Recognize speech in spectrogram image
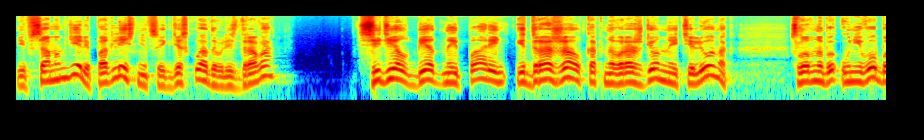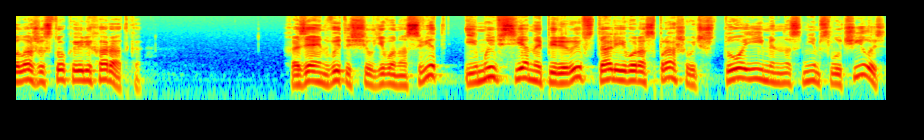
и в самом деле под лестницей, где складывались дрова, сидел бедный парень и дрожал, как новорожденный теленок, словно бы у него была жестокая лихорадка. Хозяин вытащил его на свет, и мы все на перерыв стали его расспрашивать, что именно с ним случилось,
